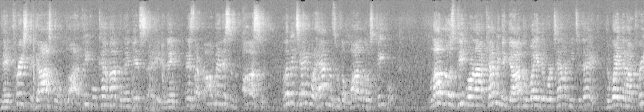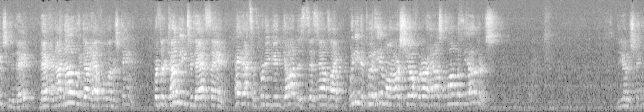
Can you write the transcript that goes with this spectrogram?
and they preach the gospel. A lot of people come up and they get saved. And, they, and it's like, oh man, this is awesome. Let me tell you what happens with a lot of those people. A lot of those people are not coming to God the way that we're telling you today, the way that I'm preaching today. And I know we've got to have full understanding. But they're coming to that saying, hey, that's a pretty good God. That sounds like we need to put him on our shelf at our house along with the others. Do you understand?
